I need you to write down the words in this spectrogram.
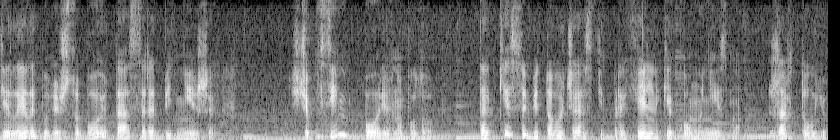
ділили поміж собою та серед бідніших, щоб всім порівно було. Такі собі тогочасні прихильники комунізму. Жартую.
